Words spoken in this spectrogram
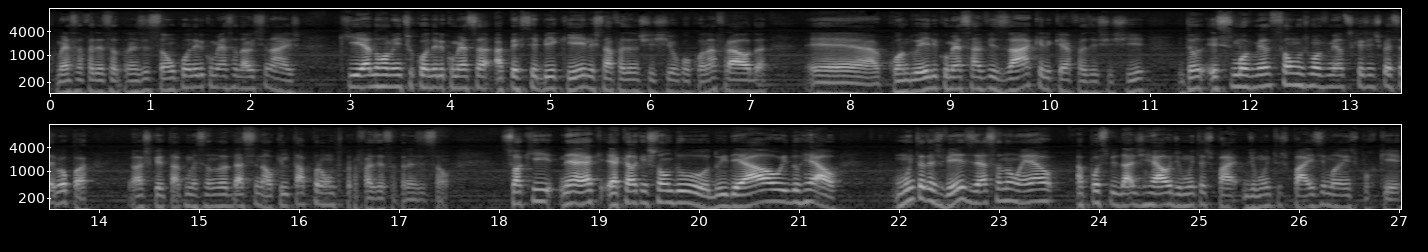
começa a fazer essa transição quando ele começa a dar os sinais, que é normalmente quando ele começa a perceber que ele está fazendo xixi ou cocô na fralda, é, quando ele começa a avisar que ele quer fazer xixi. Então esses movimentos são os movimentos que a gente percebe, opa, eu acho que ele está começando a dar sinal que ele está pronto para fazer essa transição. Só que né, é, é aquela questão do, do ideal e do real. Muitas das vezes essa não é a possibilidade real de, muitas, de muitos pais e mães, porque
